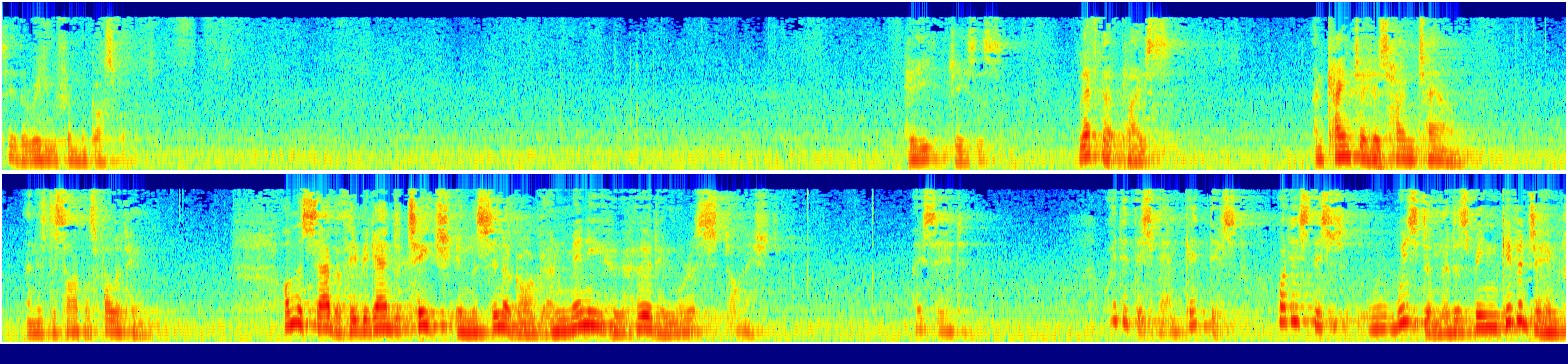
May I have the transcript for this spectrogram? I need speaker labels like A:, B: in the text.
A: See the reading from the Gospel. He, Jesus, left that place and came to his hometown and his disciples followed him. On the Sabbath he began to teach in the synagogue and many who heard him were astonished. They said, where did this man get this? What is this wisdom that has been given to him?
